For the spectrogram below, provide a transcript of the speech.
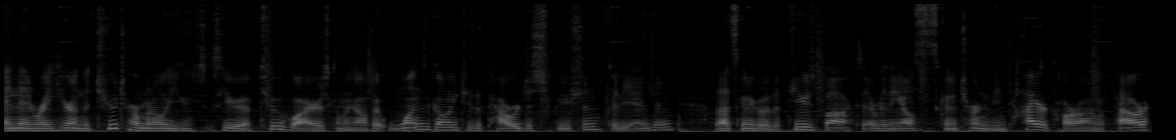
And then right here on the two terminal, you can see we have two wires coming off it. One's going to the power distribution for the engine. That's gonna go to the fuse box. Everything else is gonna turn the entire car on with power.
